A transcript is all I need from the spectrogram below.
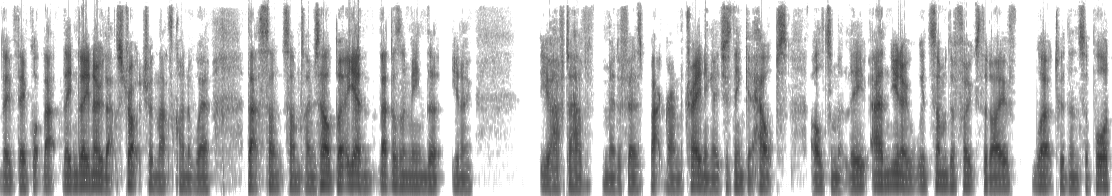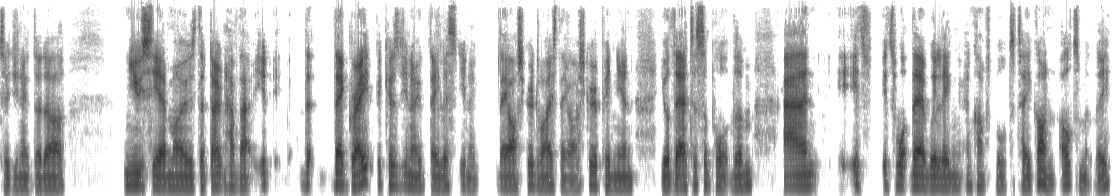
they've they've got that they they know that structure and that's kind of where that some, sometimes help. But again, that doesn't mean that you know you have to have med affairs background training. I just think it helps ultimately. And you know, with some of the folks that I've worked with and supported, you know, that are new CMOs that don't have that, it, they're great because you know they list, you know, they ask your advice, they ask your opinion. You're there to support them, and it's it's what they're willing and comfortable to take on. Ultimately,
